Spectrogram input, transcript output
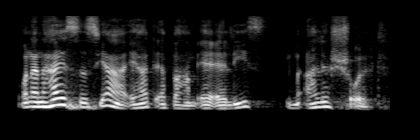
Und dann heißt es, ja, er hat Erbarmen. Er erließ ihm alle Schuld.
